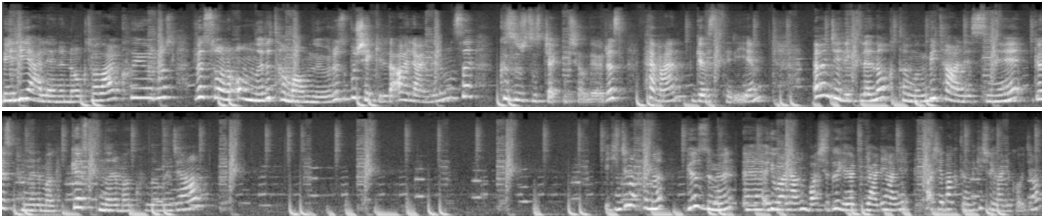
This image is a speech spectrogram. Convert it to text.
belli yerlerine noktalar koyuyoruz ve sonra onları tamamlıyoruz. Bu şekilde eyelinerımızı kusursuz çekmiş oluyoruz. Hemen göstereyim. Öncelikle noktamın bir tanesini göz pınarıma, göz pınarıma kullanacağım. İkinci noktamı gözümün e, yuvarlanın başladığı yer, yerde yani karşıya baktığımdaki şu yerde koyacağım.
